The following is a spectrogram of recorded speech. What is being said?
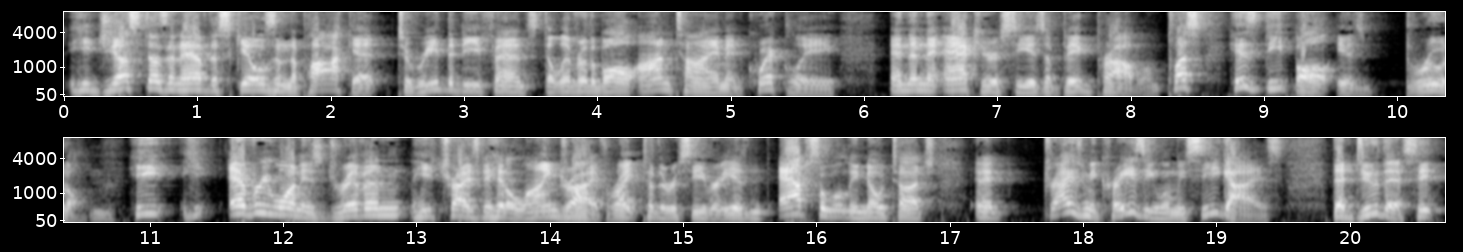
he just doesn't have the skills in the pocket to read the defense, deliver the ball on time and quickly, and then the accuracy is a big problem. Plus, his deep ball is brutal. Mm. He, he everyone is driven. He tries to hit a line drive right to the receiver. He has absolutely no touch, and it drives me crazy when we see guys that do this. It,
